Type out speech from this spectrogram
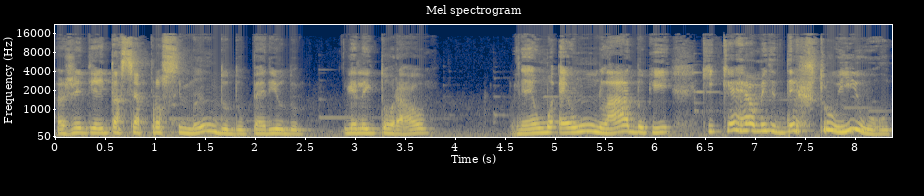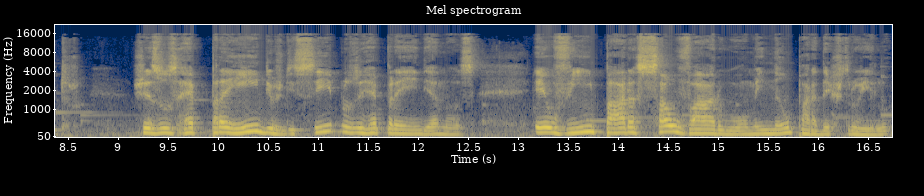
a gente aí está se aproximando do período eleitoral. É, uma, é um lado que, que quer realmente destruir o outro. Jesus repreende os discípulos e repreende a nós. Eu vim para salvar o homem, não para destruí-lo.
